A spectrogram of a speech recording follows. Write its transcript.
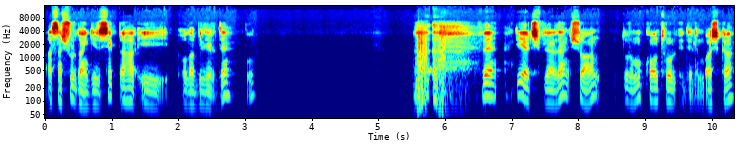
Aslında şuradan girsek daha iyi olabilirdi bu. Ve diğer çiftlerden şu an durumu kontrol edelim. Başka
